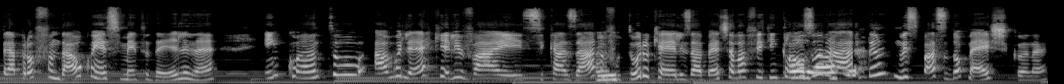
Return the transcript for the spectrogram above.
para aprofundar o conhecimento dele, né? Enquanto a mulher que ele vai se casar no futuro, que é a Elizabeth, ela fica enclausurada no espaço doméstico, né?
